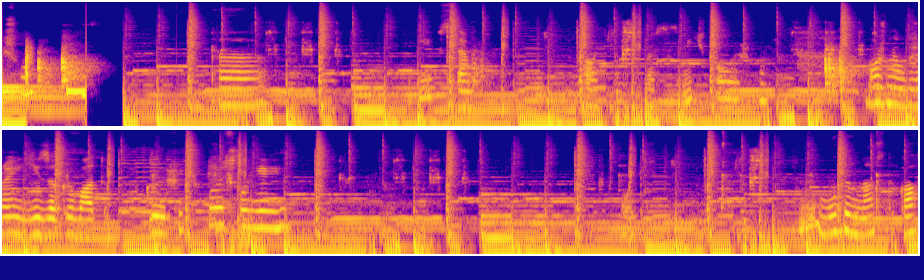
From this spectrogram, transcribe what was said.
вийшло. Е, і все. Ось у нас свічка вийшла. Можна вже її закривати кришечкою своєю. Ось. І буде в нас така.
